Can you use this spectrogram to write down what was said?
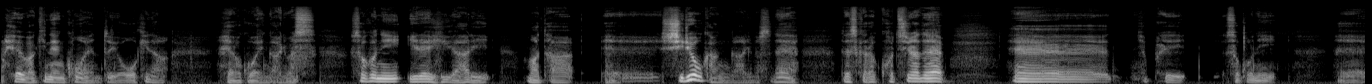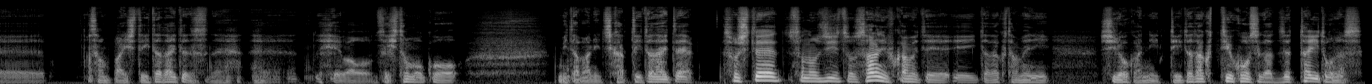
ー、平和記念公園という大きな平和公園があります。そこに慰霊碑がありまた、えー、資料館がありますね。ですからこちらで、えー、やっぱりそこに、えー、参拝していただいてですね、えー、平和をぜひともこう御霊に誓っていただいてそしてその事実をさらに深めていただくために資料館に行っていただくっていうコースが絶対いいと思います。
